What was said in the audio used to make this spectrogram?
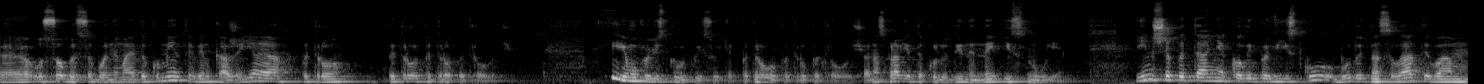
Е, Особи з собою немає документів, він каже: Я Петро Петро Петро Петрович. І йому повістку виписують як Петрову Петру Петровичу. А насправді такої людини не існує. Інше питання, коли повістку будуть насилати вам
